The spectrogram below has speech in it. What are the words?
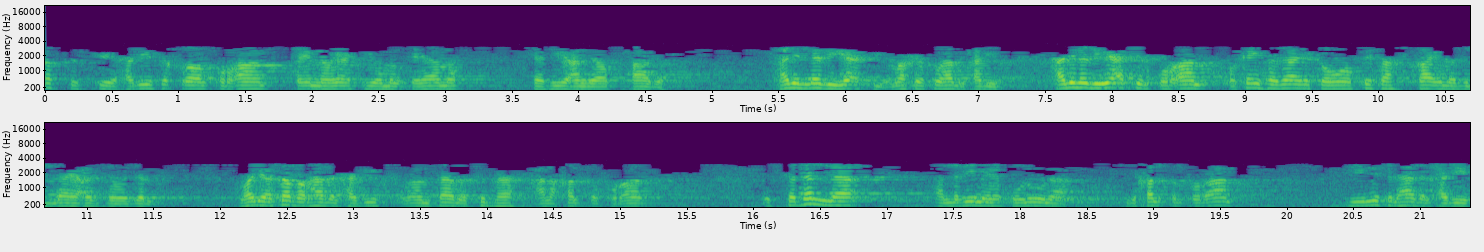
نفس الشيء. حديث اقرأ القرآن فإنه يأتي يوم القيامة شفيعا لأصحابه. هل الذي الله يقول هذا الحديث هل الذي يأتي القرآن وكيف ذلك هو صفة قائمة بالله عز وجل؟ وهل يعتبر هذا الحديث وامثاله شبهة على خلق القرآن؟ استدل الذين يقولون بخلق القرآن في مثل هذا الحديث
